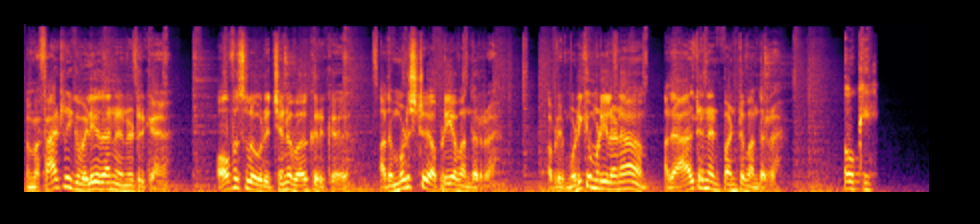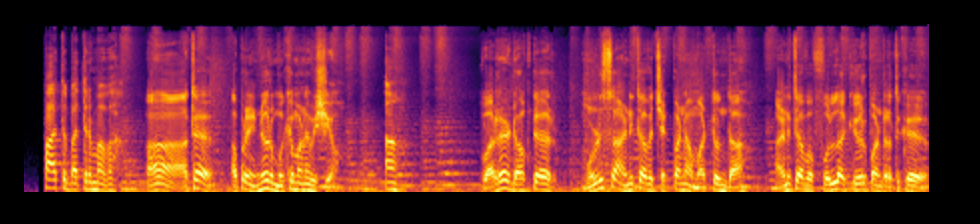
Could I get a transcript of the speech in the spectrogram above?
நம்ம ஃபேக்டரிக்கு வெளியே தான் நின்றுட்டு இருக்கேன். ஆஃபீஸில் ஒரு சின்ன ஒர்க் இருக்கு. அதை முடிச்சுட்டு அப்படியே வந்துடுறேன். அப்படி முடிக்க முடியலன்னா அதை ஆல்டர்னேட் பண்ணிட்டு வந்துடுறேன். ஓகே. பார்த்து பத்திரமா வா. ஆ அத்தை அப்புறம் இன்னொரு முக்கியமான விஷயம். ஆ. வர்ற டாக்டர் முழுசா அனிதாவை செக் பண்ணா மட்டும்தான் அனிதாவை ஃபுல்லா கியூர் பண்றதுக்கு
